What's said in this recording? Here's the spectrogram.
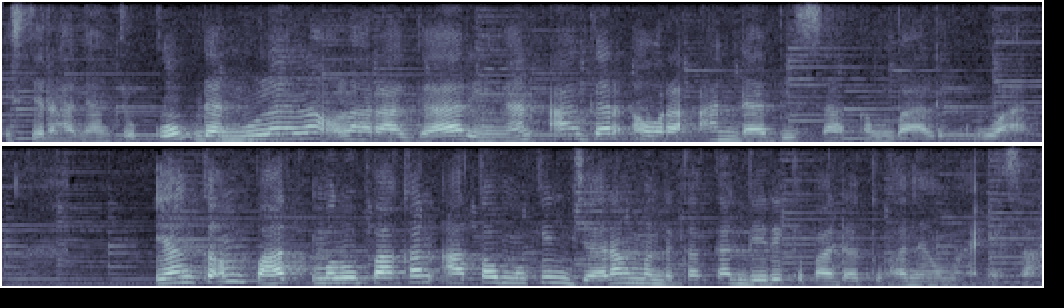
Istirahat yang cukup dan mulailah olahraga ringan agar aura Anda bisa kembali kuat. Yang keempat, melupakan atau mungkin jarang mendekatkan diri kepada Tuhan Yang Maha Esa.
